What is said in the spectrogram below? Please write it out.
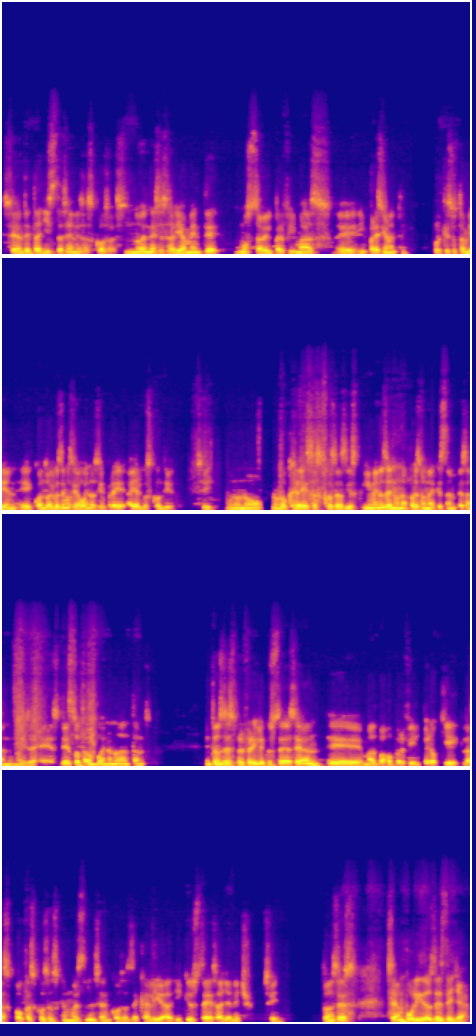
Sean detallistas en esas cosas. No es necesariamente mostrar el perfil más eh, impresionante, porque eso también, eh, cuando algo es demasiado bueno, siempre hay algo escondido, ¿sí? Uno no, uno no cree esas cosas, y, menos en una persona que está empezando, uno dice, es de esto tan bueno no dan tanto. Entonces es preferible que ustedes sean eh, más bajo perfil, pero que las pocas cosas que muestren sean cosas de calidad y que ustedes hayan hecho, ¿sí? Entonces, sean pulidos desde ya,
